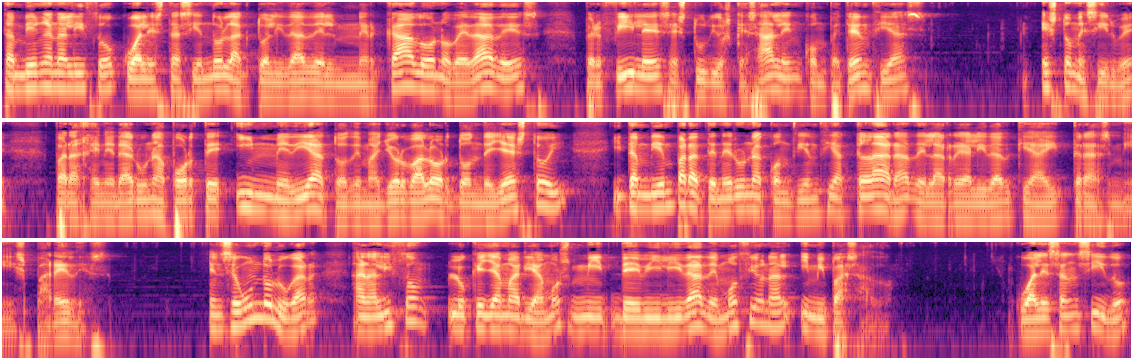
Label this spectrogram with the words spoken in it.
También analizo cuál está siendo la actualidad del mercado, novedades, perfiles, estudios que salen, competencias. Esto me sirve para generar un aporte inmediato de mayor valor donde ya estoy y también para tener una conciencia clara de la realidad que hay tras mis paredes. En segundo lugar, analizo lo que llamaríamos mi debilidad emocional y mi pasado. ¿Cuáles han sido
